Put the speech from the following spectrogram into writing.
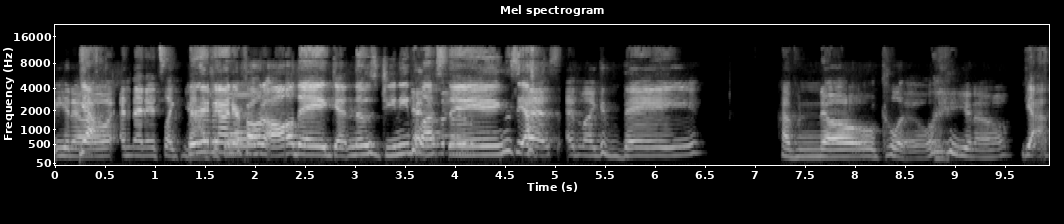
you know, Yeah. and then it's like You're gonna be on your phone all day getting those Genie Getting Plus those- things. Yeah. Yes, and like they have no clue, you know. Yeah.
